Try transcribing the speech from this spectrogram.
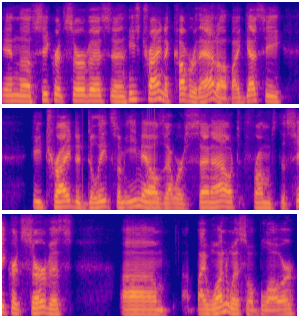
in the Secret Service, and he's trying to cover that up. I guess he he tried to delete some emails that were sent out from the Secret Service um, by one whistleblower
